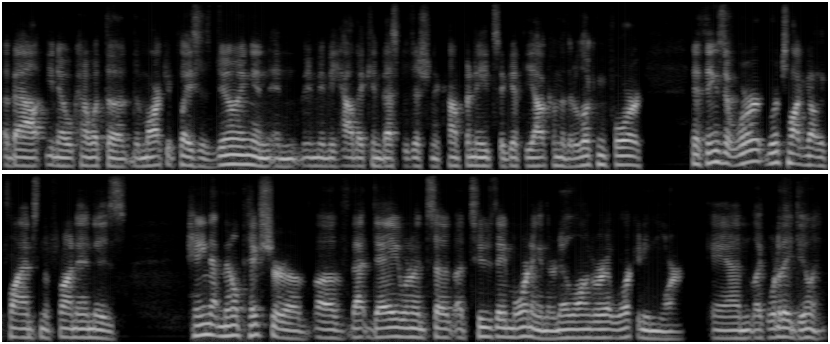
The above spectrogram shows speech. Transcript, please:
about you know kind of what the the marketplace is doing and and maybe how they can best position a company to get the outcome that they're looking for. The things that we're we're talking about with clients in the front end is painting that mental picture of of that day when it's a, a tuesday morning and they're no longer at work anymore. And like what are they doing?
